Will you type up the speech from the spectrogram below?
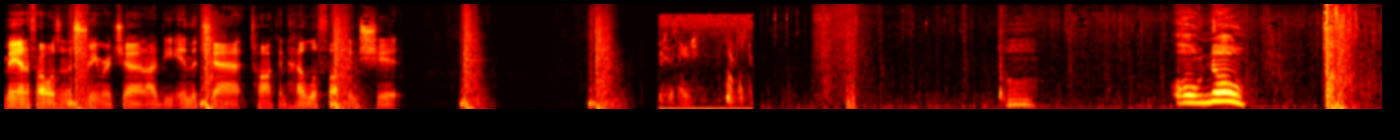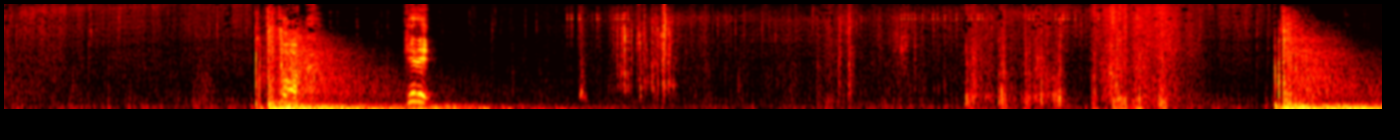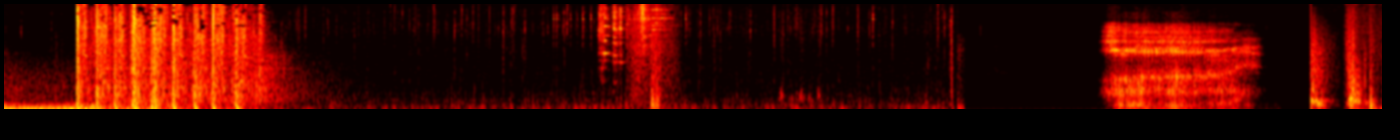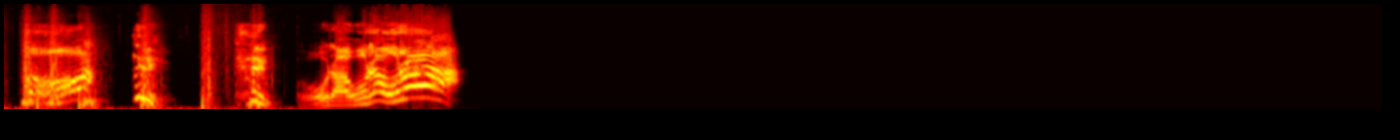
Man, if I wasn't a streamer, chat, I'd be in the chat talking hella fucking shit. oh no! Fuck! Get it! ahora, ahora,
